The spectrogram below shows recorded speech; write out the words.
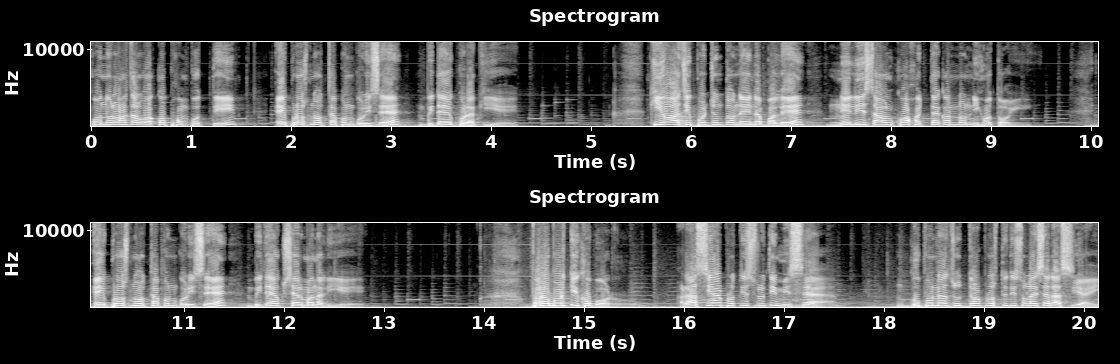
পোন্ধৰ হাজাৰ ৱাকফ সম্পত্তি এই প্ৰশ্ন উত্থাপন কৰিছে বিধায়কগৰাকীয়ে। কিয় আজি পৰ্যন্ত ন্যায় নাপালে? নেলি চাউল খোৱা হত্যাকাণ্ড নিহতই। এই প্ৰশ্ন উত্থাপন কৰিছে বিধায়ক শ্বেৰমান আলীয়ে। পৰৱৰ্তী খবৰ ৰাছিয়াৰ প্ৰতিশ্ৰুতি মিছা। গোপনে যুদ্ধৰ প্ৰস্তুতি চলাইছে ৰাছিয়াই।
